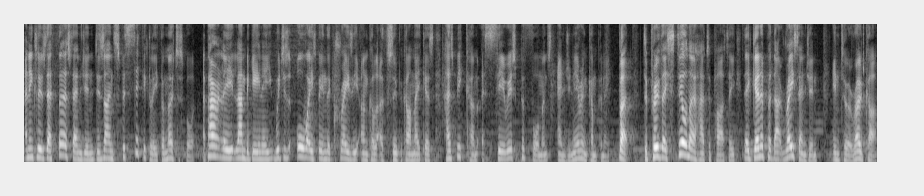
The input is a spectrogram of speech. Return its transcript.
and includes their first engine designed specifically for motorsport. Apparently, Lamborghini, which has always been the crazy uncle of supercar makers, has become a serious performance engineering company. But to prove they still know how to party, they're gonna put that race engine into a road car.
